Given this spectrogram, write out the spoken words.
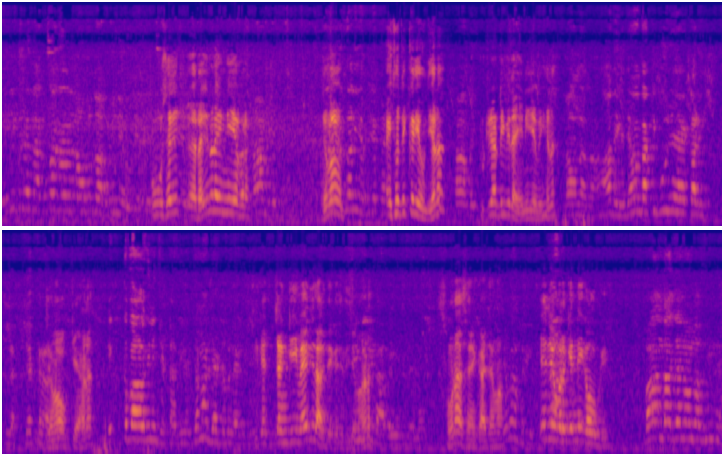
ਇਹਦੀ ਵੀਰੇ ਲਗਭਗ 9 ਤੋਂ 10 ਮਹੀਨੇ ਹੋ ਗਏ ਪੂਸ ਇਹਦੀ ਰੀਜਨਲ ਇੰਨੀ ਹੈ ਫਿਰ। ਹਾਂ ਜਮਾ ਵਾਲੀ। ਇੱਥੋਂ ਤੱਕ ਹੀ ਹੁੰਦੀ ਹੈ ਨਾ? ਹਾਂ ਬਾਈ। ਟੁੱਟੀ ਟਾਟੀ ਵੀ ਤਾਂ ਹੈ ਨਹੀਂ ਜਮੀ ਹੈ ਨਾ ਨਾ ਨਾ ਨਾ ਆ ਦੇਖ ਜਮਾ ਬਾਕੀ ਪੂਛ ਹੈ ਕਾਲੀ ਚੈੱਕ ਕਰਾ ਜਮਾ ਓਕੇ ਹੈ ਹਨਾ? ਇੱਕ ਬਾਲ ਵੀ ਨਹੀਂ ਚਿੱਟਾ ਵੀਰੇ ਜਮਾ ਜੈਡ ਬਲੈਕ ਠੀਕ ਹੈ ਚੰਗੀ ਮਹਿੰਦੀ ਲੱਗਦੀ ਕਿਸੇ ਦੀ ਜਮਾ ਹਨਾ? ਸੋਹਣਾ ਸੈਂਕਾ ਜਮਾ। ਇਹਦੀ ਉਮਰ ਕਿੰਨੀ ਕਹੂਗੀ ਬਾ ਅੰਦਾਜ਼ਾ 9-10 ਮਹੀਨੇ।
